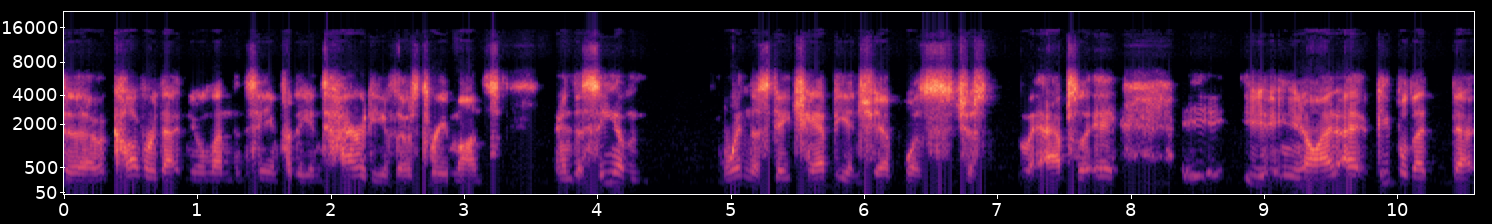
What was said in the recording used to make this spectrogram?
to cover that New London team for the entirety of those three months, and to see them win the state championship was just absolutely. You know, I, I people that that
